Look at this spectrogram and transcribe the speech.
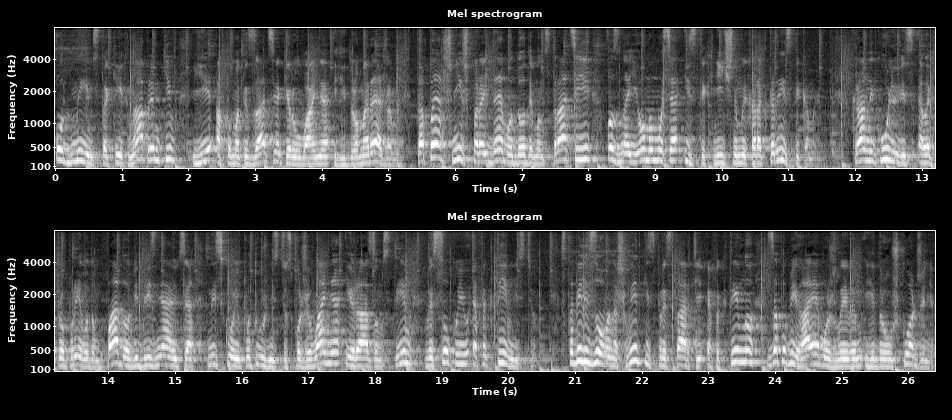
Одним з таких напрямків є автоматизація керування гідромережами. Та перш ніж перейдемо до демонстрації, ознайомимося із технічними характеристиками. Крани кульові з електроприводом FADO відрізняються низькою потужністю споживання і разом з тим високою ефективністю. Стабілізована швидкість при старті ефективно запобігає можливим гідроушкодженням.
